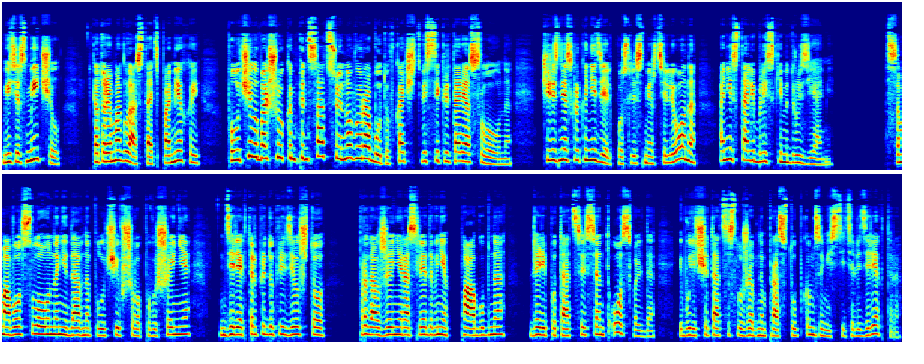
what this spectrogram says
Миссис Митчелл, которая могла стать помехой, получила большую компенсацию и новую работу в качестве секретаря Слоуна. Через несколько недель после смерти Леона они стали близкими друзьями. Самого Слоуна, недавно получившего повышение, директор предупредил, что продолжение расследования пагубно для репутации Сент-Освальда и будет считаться служебным проступком заместителя директора.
